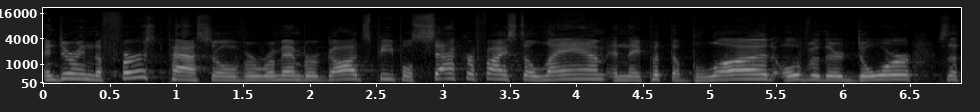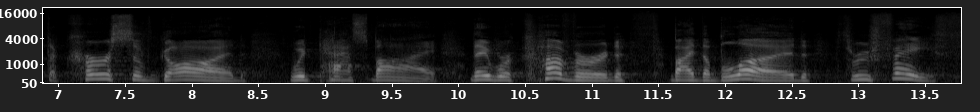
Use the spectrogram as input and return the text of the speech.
And during the first Passover, remember, God's people sacrificed a lamb and they put the blood over their door so that the curse of God would pass by. They were covered by the blood through faith.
